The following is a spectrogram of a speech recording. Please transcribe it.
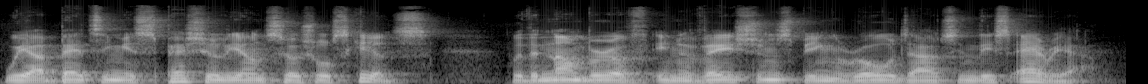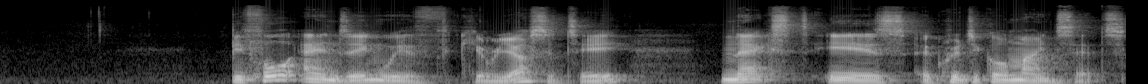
we are betting especially on social skills, with a number of innovations being rolled out in this area. Before ending with curiosity, next is a critical mindset.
